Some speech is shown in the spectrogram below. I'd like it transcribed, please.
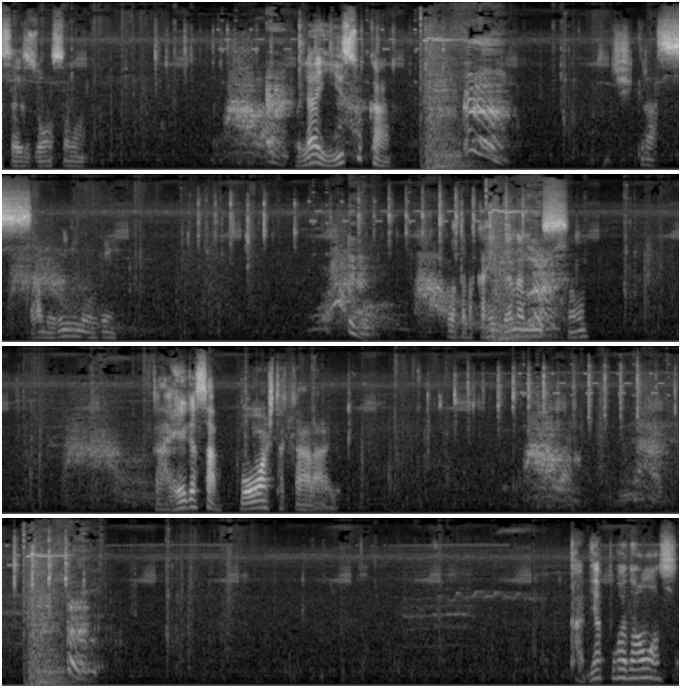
essas onças, mano. Olha isso, cara. Que desgraçado. Vem de novo, vem. Pô, tava carregando a munição. Carrega essa bosta, caralho. Cadê a porra da onça?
